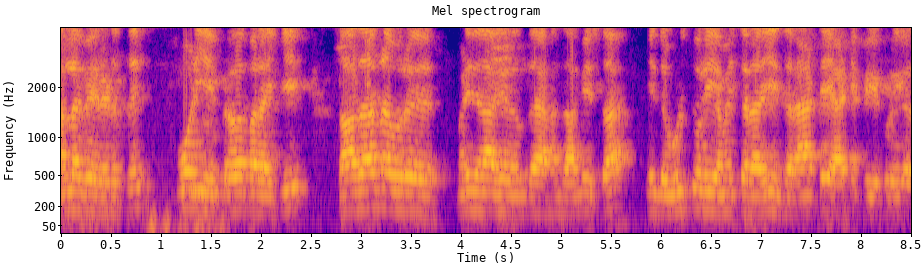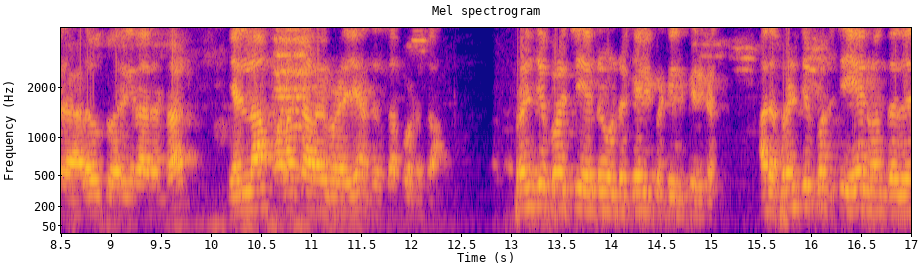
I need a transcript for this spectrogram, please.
நல்ல பேர் எடுத்து மோடியை பிரதமராக்கி சாதாரண ஒரு மனிதனாக இருந்த அந்த அமித்ஷா இந்த உள்துறை அமைச்சராகி இந்த நாட்டை ஆட்டி கொடுக்கிற அளவுக்கு வருகிறார் என்றால் எல்லாம் பணக்காரர்களுடைய அந்த சப்போர்ட் தான். பிரெஞ்சு புரட்சி என்று ஒன்று கேள்விப்பட்டிருப்பீர்கள். அந்த பிரெஞ்சு புரட்சி ஏன் வந்தது?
